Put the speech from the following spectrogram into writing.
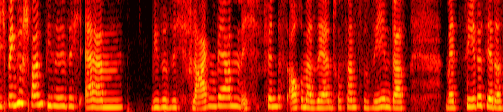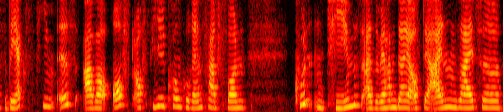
Ich bin gespannt, wie sie sich, ähm, wie sie sich schlagen werden. Ich finde es auch immer sehr interessant zu sehen, dass Mercedes ja das Werksteam ist, aber oft auch viel Konkurrenz hat von Kundenteams. Also wir haben da ja auf der einen Seite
